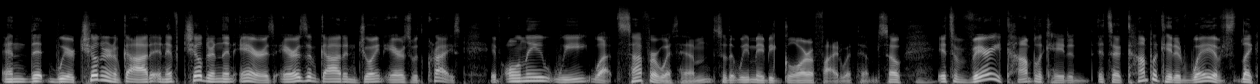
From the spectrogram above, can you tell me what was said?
and that we're children of God and if children then heirs, heirs of God and joint heirs with Christ. If only we what? Suffer with him so that we may be glorified with him." So it's a very complicated it's a complicated way of like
